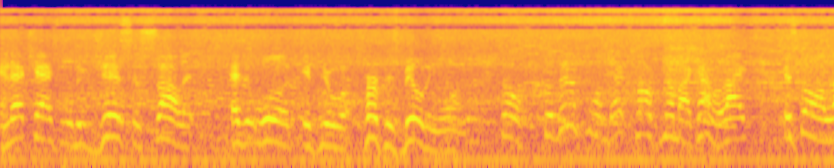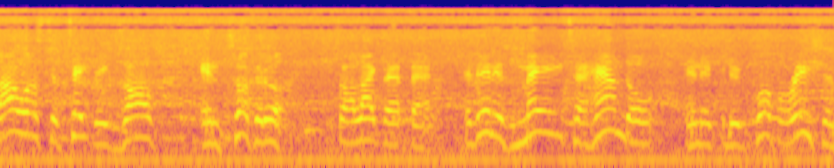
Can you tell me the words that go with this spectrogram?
and that chassis will be just as solid as it would if you were purpose building one. So, so this one, that cross member I kind of like. It's going to allow us to take the exhaust and tuck it up. So I like that fact. And then it's made to handle in the, the incorporation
